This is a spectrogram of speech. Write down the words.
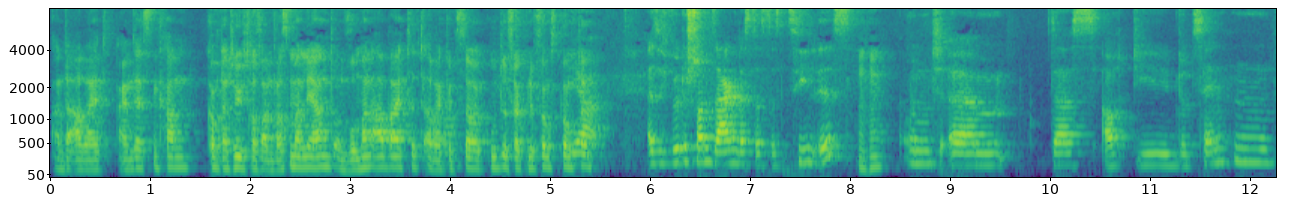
an der Arbeit einsetzen kann. Kommt natürlich darauf an, was man lernt und wo man arbeitet, aber gibt es da gute Verknüpfungspunkte? Ja, also ich würde schon sagen, dass das das Ziel ist mhm. und ähm, dass auch die Dozenten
